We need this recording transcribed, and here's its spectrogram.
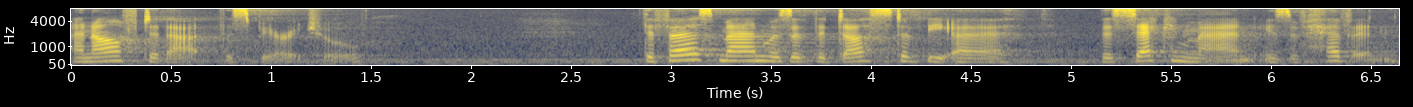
and after that, the spiritual. The first man was of the dust of the earth, the second man is of heaven.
